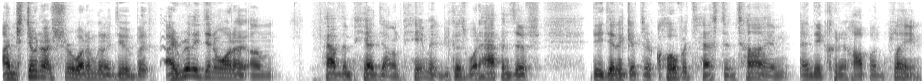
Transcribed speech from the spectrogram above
I'm still not sure what I'm going to do, but I really didn't want to um, have them pay a down payment because what happens if they didn't get their COVID test in time and they couldn't hop on plane.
